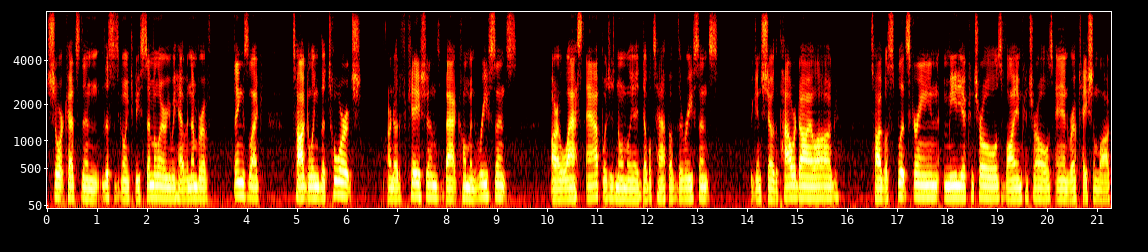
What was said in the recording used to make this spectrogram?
shortcuts, then this is going to be similar. We have a number of things like toggling the torch, our notifications, back home and recents, our last app, which is normally a double tap of the recents. We can show the power dialog, toggle split screen, media controls, volume controls, and rotation lock,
